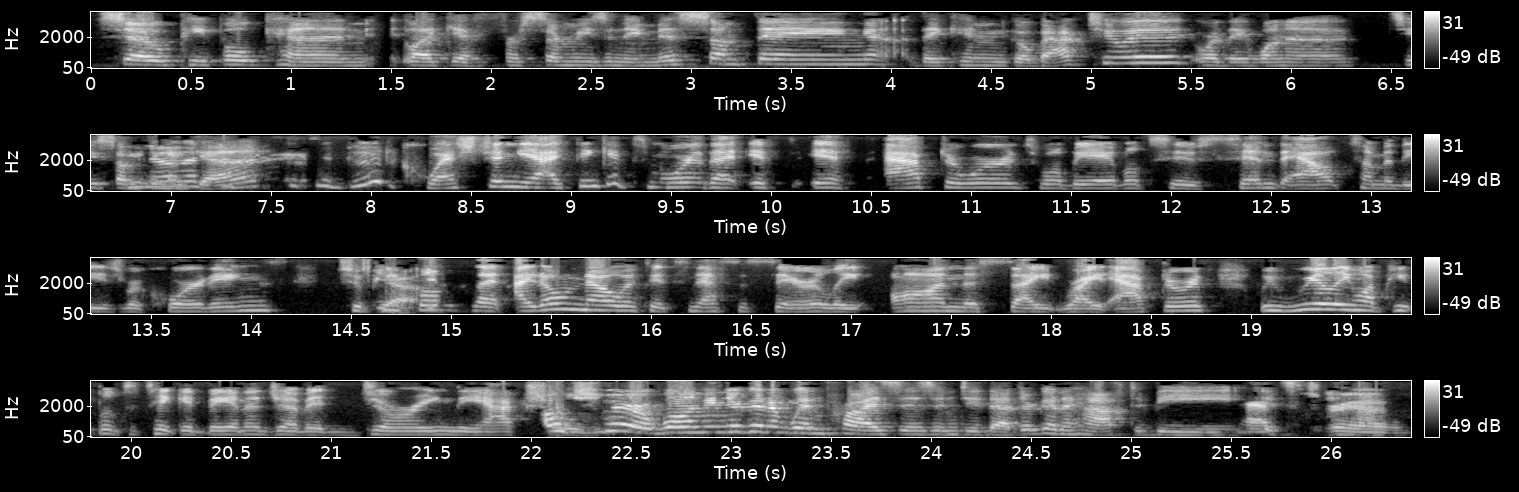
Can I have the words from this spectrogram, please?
So people can, like, if for some reason they miss something, they can go back to it, or they want to see something you know, again. It's a good question. Yeah, I think it's more that if if afterwards we'll be able to send out some of these recordings to people yeah. that I don't know if it's necessarily on the site right afterwards. We really want people to take advantage of it during the actual. Oh, sure. Well, I mean, they're going to win prizes and do that. They're going to have to be. That's true.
